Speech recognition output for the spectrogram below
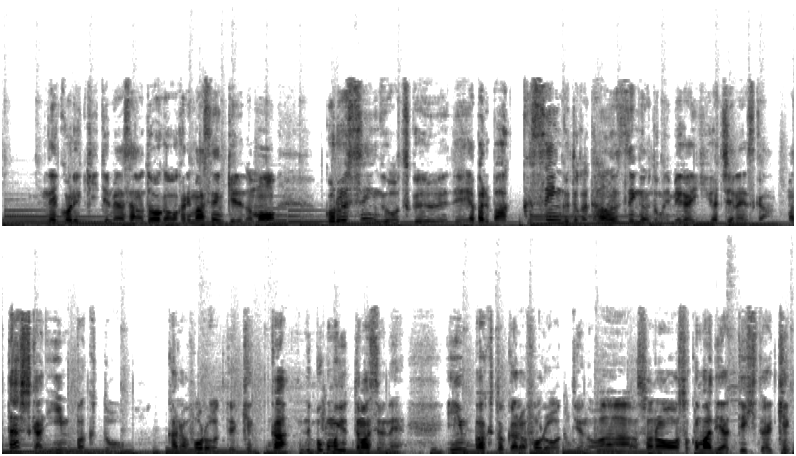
ー、ね、これ聞いてる皆さんはどうか分かりませんけれども、ゴルフスイングを作る上で、やっぱりバックスイングとかダウンスイングのところに目が行きがちじゃないですか。まあ確かにインパクトからフォローって結果、で僕も言ってますよね。インパクトからフォローっていうのは、その、そこまでやってきた結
